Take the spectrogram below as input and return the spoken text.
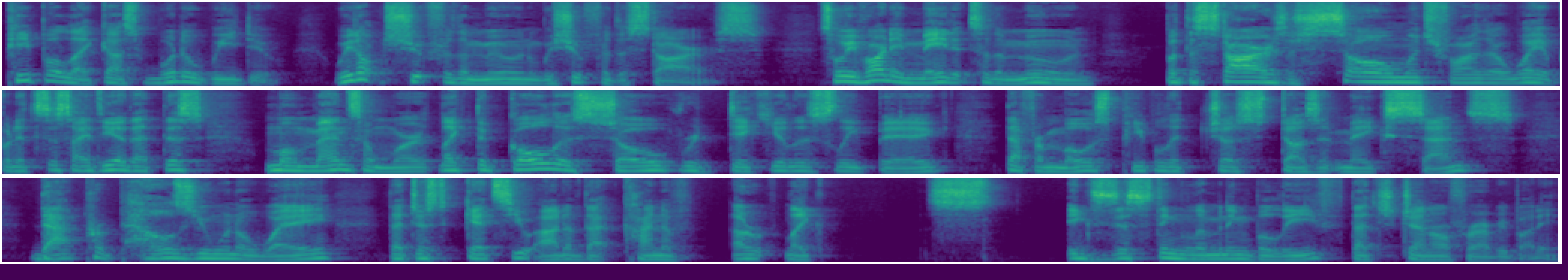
people like us, what do we do? We don't shoot for the moon, we shoot for the stars. So we've already made it to the moon, but the stars are so much farther away. But it's this idea that this momentum where like the goal is so ridiculously big that for most people it just doesn't make sense. That propels you in a way that just gets you out of that kind of uh, like s- existing limiting belief that's general for everybody.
